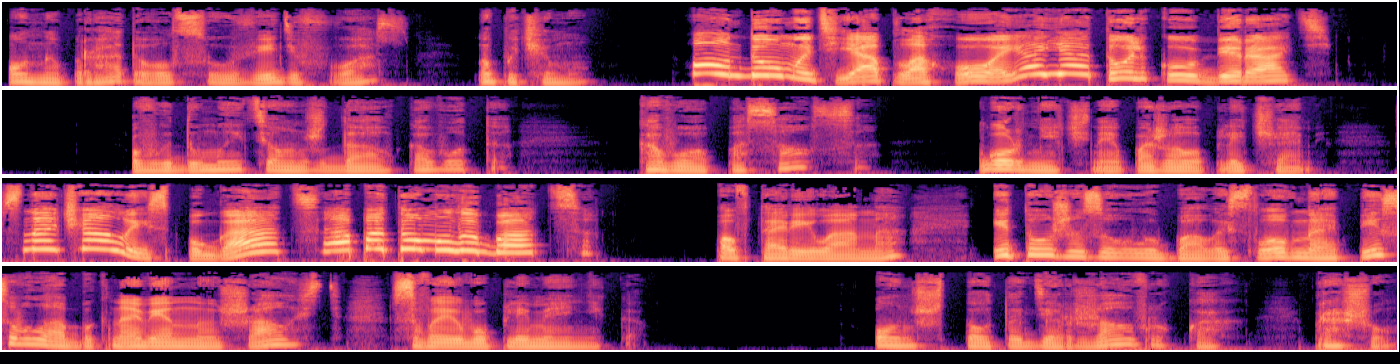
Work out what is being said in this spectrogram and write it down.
Он обрадовался, увидев вас. Но почему? Он думает, я плохой, а я только убирать. Вы думаете, он ждал кого-то? Кого опасался? Горничная пожала плечами. Сначала испугаться, а потом улыбаться, — повторила она и тоже заулыбалась, словно описывала обыкновенную шалость своего племянника. Он что-то держал в руках. Прошу,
